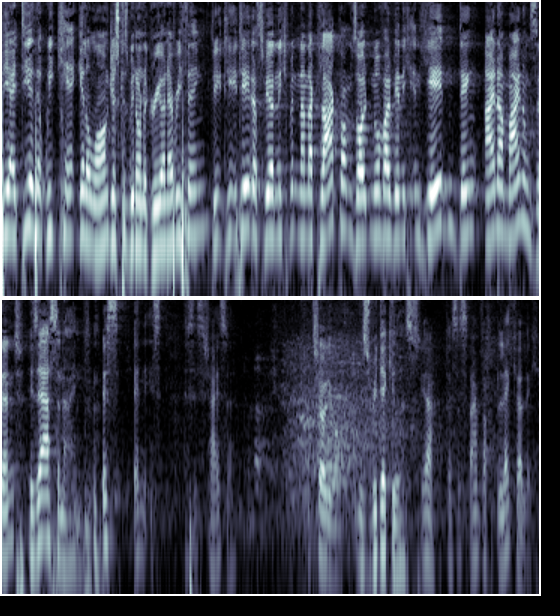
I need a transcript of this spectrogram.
The idea that we can't get along just because we don't agree on everything Die, die Idee, dass wir nicht miteinander klarkommen sollten, nur weil wir nicht in jedem Ding einer Meinung sind, is asinine. ist, ist, das ist scheiße. Entschuldigung. It's ridiculous. Ja, das ist einfach lächerlich.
